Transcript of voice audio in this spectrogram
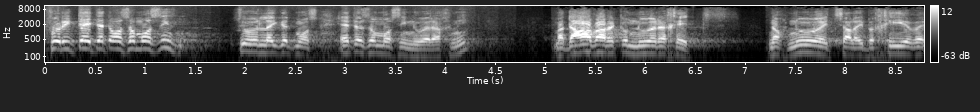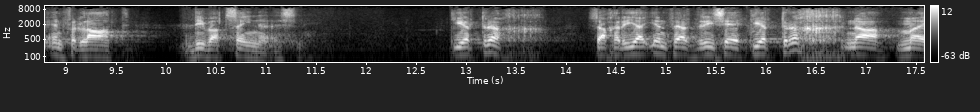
Voor die tyd het ons hom ons nie so lyk dit mos, het ons hom ons nie nodig nie. Maar daar waar ek hom nodig het, nog nooit sal hy begewe en verlaat die wat syne is nie. Keer terug. Sagaria 1 vers 3 sê: "Keer terug na my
